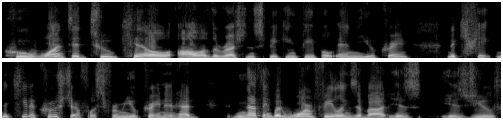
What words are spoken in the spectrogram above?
who wanted to kill all of the Russian speaking people in Ukraine. Nikita Khrushchev was from Ukraine and had nothing but warm feelings about his, his youth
